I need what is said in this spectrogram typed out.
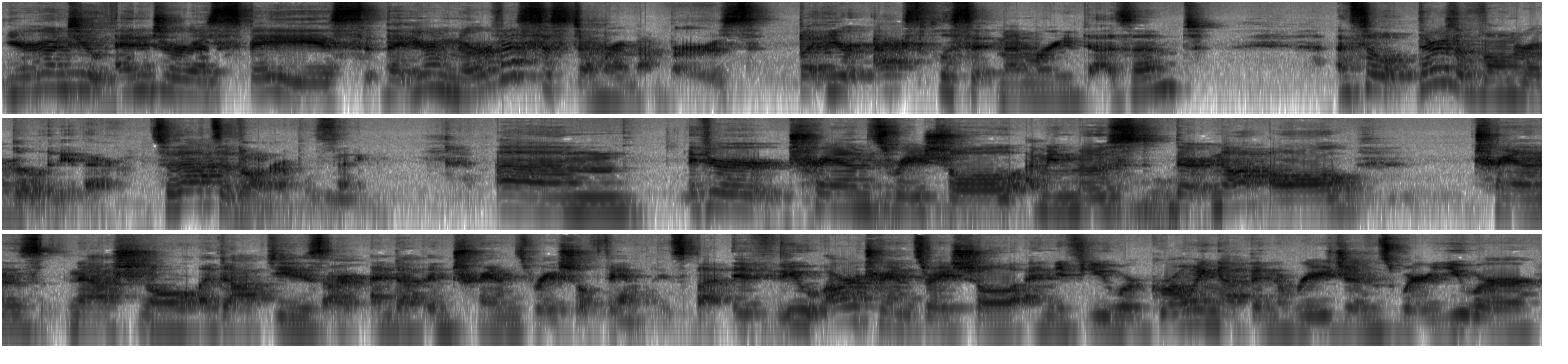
you're going to enter a space that your nervous system remembers, but your explicit memory doesn't. And so there's a vulnerability there. So that's a vulnerable thing. Um, if you're transracial, I mean, most, they're not all transnational adoptees are end up in transracial families. But if you are transracial and if you were growing up in regions where you were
